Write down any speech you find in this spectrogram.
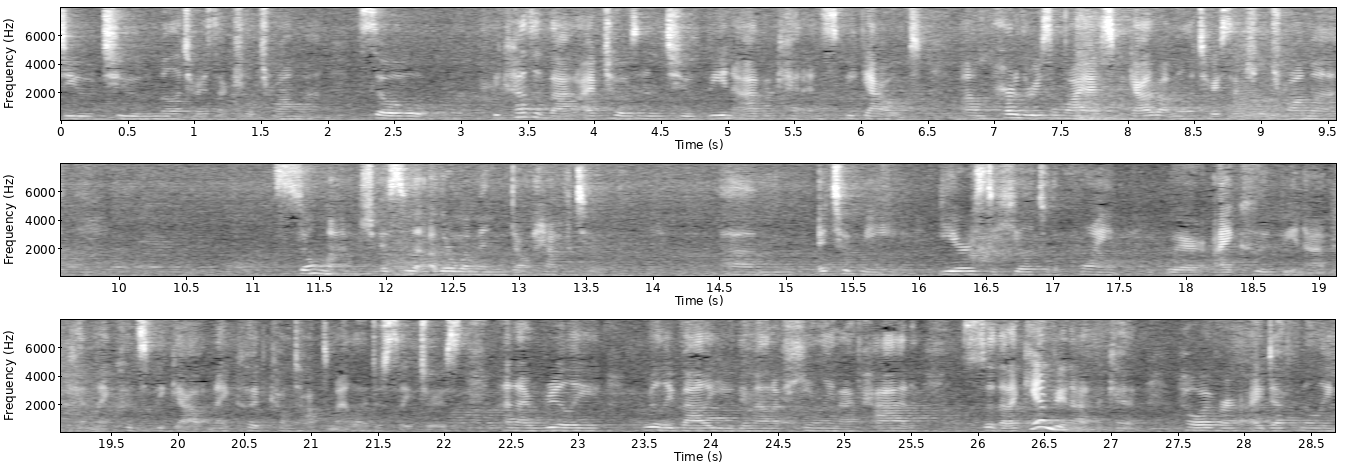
due to military sexual trauma. So because of that, I've chosen to be an advocate and speak out. Um, part of the reason why I speak out about military sexual trauma so much is so that other women don't have to. Um, it took me years to heal to the point where I could be an advocate and I could speak out and I could come talk to my legislatures. And I really, really value the amount of healing I've had so that I can be an advocate. However, I definitely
